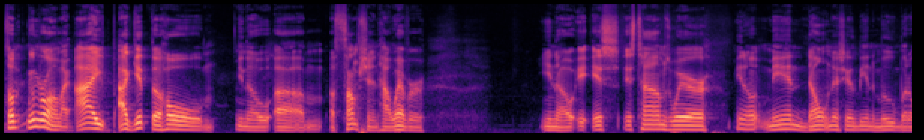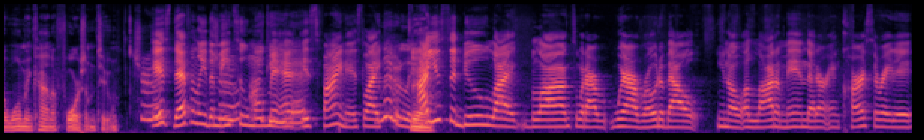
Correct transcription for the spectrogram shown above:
so don't get me wrong, like I I get the whole you know um assumption. However, you know it, it's it's times where you know men don't necessarily be in the mood, but a woman kind of force them to. True. It's definitely the Me Too movement give you at its finest. Like Literally. Yeah. I used to do like blogs where I where I wrote about you know a lot of men that are incarcerated,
